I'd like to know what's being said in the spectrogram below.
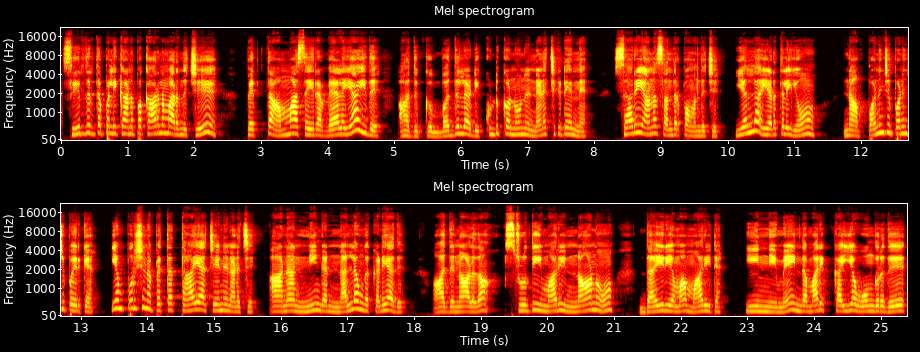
சீர்திருத்த பள்ளிக்கு அனுப்ப காரணமா இருந்துச்சு? பெத்த அம்மா செய்யற வேலையா இது? அதுக்கு பதிலடி கொடுக்கணும்னு நினைச்சுக்கிட்டே இருந்தேன். சரியான சந்தர்ப்பம் வந்துச்சு. எல்லா இடத்துலயும் நான் பணிஞ்சு பணிஞ்சு போயிருக்கேன். என் புருஷனை பெத்த தாயாச்சேன்னு நினைச்சு. ஆனா நீங்க நல்லவங்க கிடையாது. அதனால தான் ஸ்ருதி மாதிரி நானும் தைரியமா மாறிட்டேன். இனிமே இந்த மாதிரி கையை ஓங்குறது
